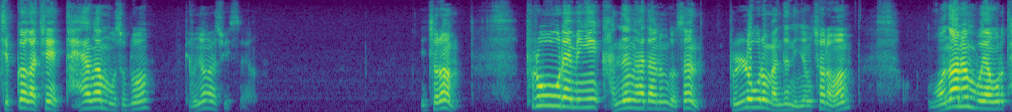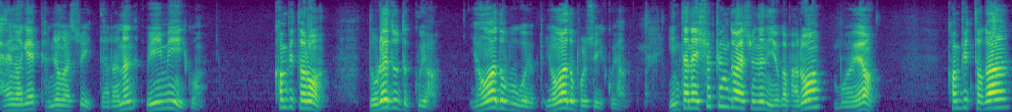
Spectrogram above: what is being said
집과 같이 다양한 모습으로 변형할 수 있어요. 이처럼 프로그래밍이 가능하다는 것은 블록으로 만든 인형처럼 원하는 모양으로 다양하게 변형할 수 있다라는 의미이고 컴퓨터로 노래도 듣고요. 영화도 보고 영화도 볼 수 있고요. 인터넷 쇼핑도 할 수 있는 이유가 바로 뭐예요? 컴퓨터가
